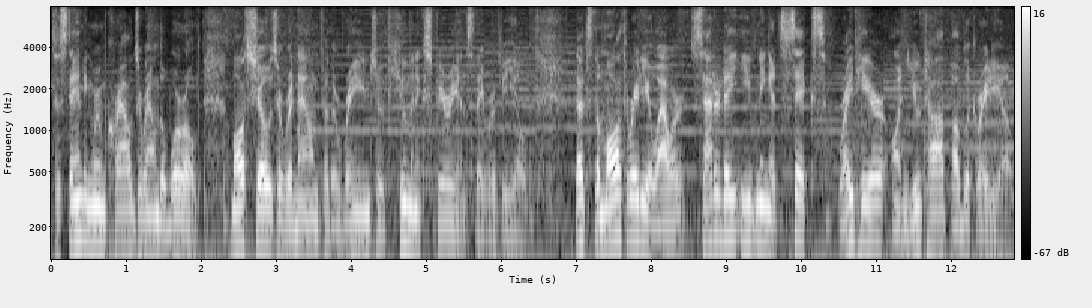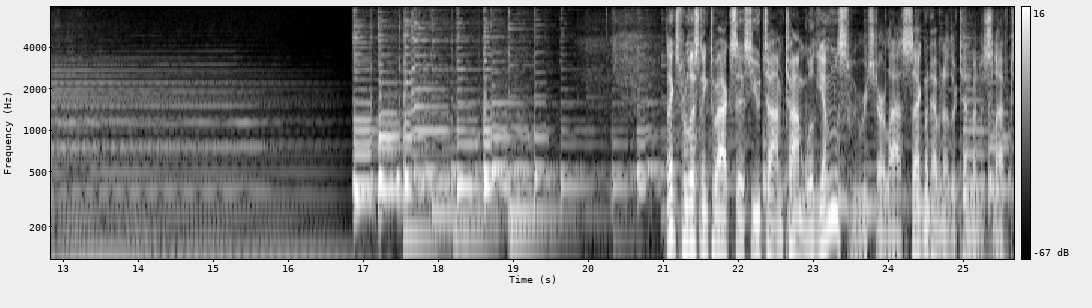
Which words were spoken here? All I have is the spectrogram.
to standing room crowds around the world. Moth shows are renowned for the range of human experience they reveal. That's the Moth Radio Hour, Saturday evening at 6, right here on Utah Public Radio. Thanks for listening to Access Utah. I'm Tom Williams. We reached our last segment, have another 10 minutes left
